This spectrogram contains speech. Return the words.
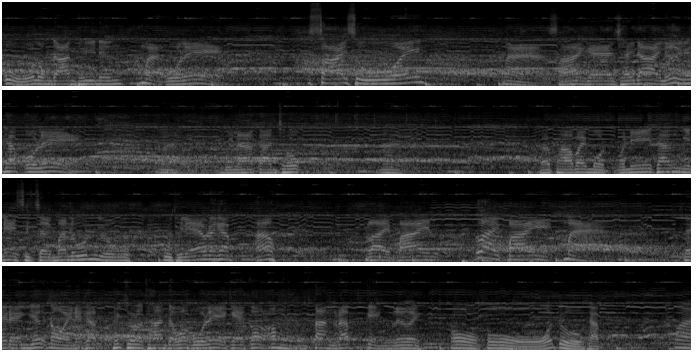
โอ้โหลงดานทีหนึ่งแม่โอเล่ ซ้ายสวยแม่ซ้ายแกใช้ได้เลยนะครับโอเล่แม่ลีลาการชกแม่เราพาไปหมดวันนี้ทั้งมีแน่สิทธิ์ใจมาลุ้นอยู่คู่ที่แล้วนะครับ เอาไล่ไปไล่ไปแหมใช้แรงเยอะหน่อยนะครับเพชรชลทานแต่ว่าโอเล่แกก็อ้อมตั้งรับเก่งเลย โอ้โหดูครับว่า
